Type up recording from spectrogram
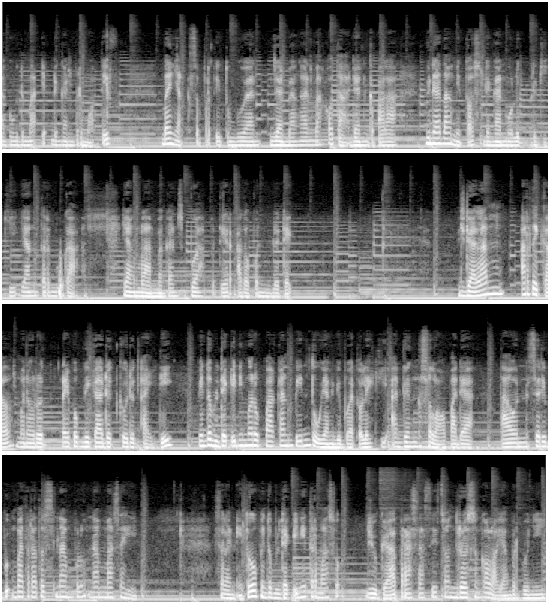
Agung Demak dengan bermotif banyak seperti tumbuhan, jambangan mahkota, dan kepala binatang mitos dengan mulut bergigi yang terbuka yang melambangkan sebuah petir ataupun beledek. Di dalam artikel menurut republika.co.id, pintu beledek ini merupakan pintu yang dibuat oleh Ki Ageng Selo pada tahun 1466 Masehi. Selain itu, pintu beledek ini termasuk juga prasasti Condro Sengkolo yang berbunyi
